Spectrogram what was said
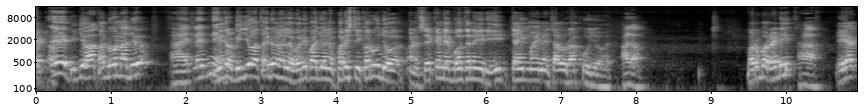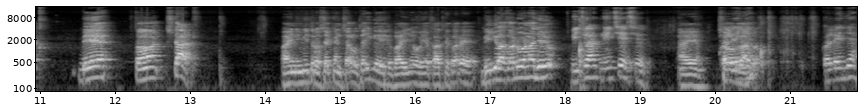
એક એ બીજો હાથ અડવો ના જોયો હા એટલે જ ને. મિત્રો બીજો હાથ અડ્યો એટલે વરી બાજુ એને ફરીથી કરવું જોઈએ અને સેકન્ડ એ બંધ નહીં રહી એ ટાઈમમાં એને ચાલુ રાખવું જોઈએ હાલો. બરોબર રેડી હા. એક બે ત્રણ સ્ટાર્ટ ભાઈની મિત્રો સેકન્ડ ચાલુ થઈ ગઈ ભાઈ જો એક હાથે કરે. બીજો હાથ અડવો ના જોયો બીજો હાથ નીચે છે. હા એમ. ચાલુ કલેજા. કલેજા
